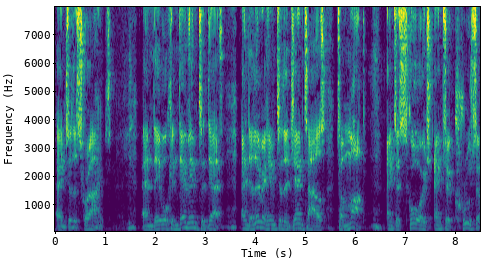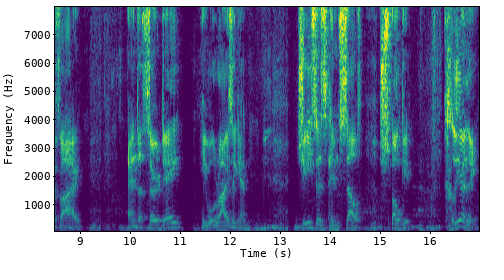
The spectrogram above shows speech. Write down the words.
and to the scribes. And they will condemn him to death and deliver him to the Gentiles to mock and to scourge and to crucify. And the third day he will rise again. Jesus himself spoke it clearly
